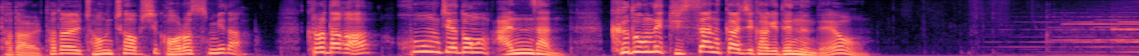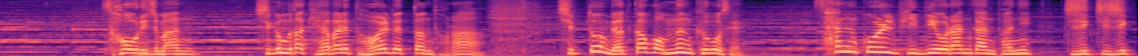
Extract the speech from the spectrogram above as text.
터덜터덜 정처 없이 걸었습니다. 그러다가 홍제동 안산 그 동네 뒷산까지 가게 됐는데요. 서울이지만 지금보다 개발이 덜 됐던 터라 집도 몇 가구 없는 그곳에 산골 비디오란 간판이 지직지직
